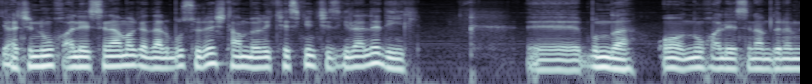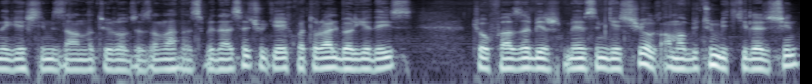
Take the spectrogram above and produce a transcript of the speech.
Gerçi Nuh Aleyhisselam'a kadar bu süreç tam böyle keskin çizgilerle değil. Ee, bunu da o Nuh Aleyhisselam döneminde geçtiğimizde anlatıyor olacağız Allah nasip ederse. Çünkü ekvatoral bölgedeyiz. Çok fazla bir mevsim geçişi yok ama bütün bitkiler için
